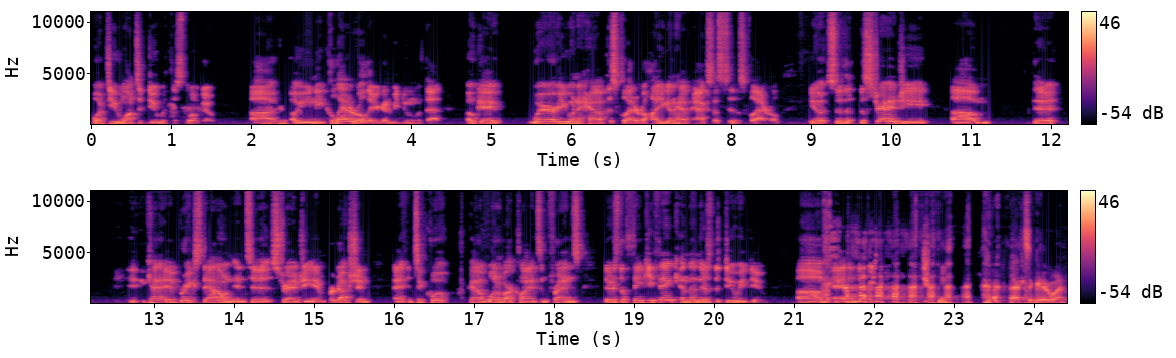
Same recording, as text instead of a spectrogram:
What do you want to do with this logo? Uh, mm-hmm. Oh, you need collateral that you're going to be doing with that. Okay, where are you going to have this collateral? How are you going to have access to this collateral? You know, so the, the strategy, um, the, it, kind of, it breaks down into strategy and production. And to quote kind of one of our clients and friends, there's the thinky think, and then there's the do. Um, and that's a good one.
